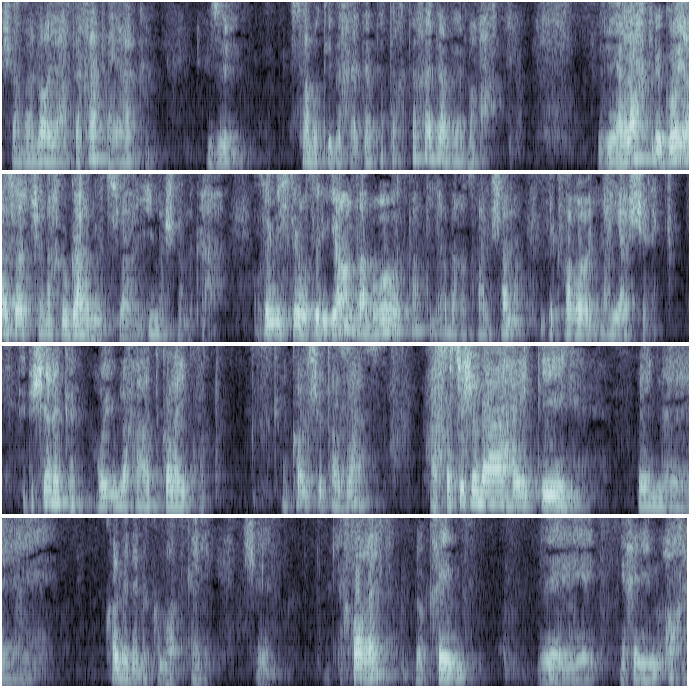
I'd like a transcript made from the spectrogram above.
שם לא היה אף אחד, היה רק איזה, שם אותי בחדר, פתח את החדר וברחתי. והלכתי לגויה הזאת שאנחנו גרנו אצלה, אימא שלנו גרה. אז הם הזכירו אותי ליום ואמרו, לי הרבה חזרה לשם, וכבר היה שלג. ובשלג רואים לך את כל העקבות. כל שאתה זז. אז חצי שנה הייתי בין אה, כל מיני מקומות כאלה, שלחורף לוקחים ומכינים אוכל.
